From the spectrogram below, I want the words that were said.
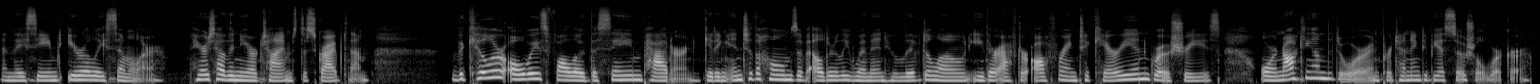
and they seemed eerily similar. Here's how the New York Times described them. The killer always followed the same pattern, getting into the homes of elderly women who lived alone, either after offering to carry in groceries or knocking on the door and pretending to be a social worker.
